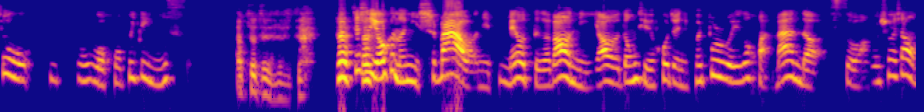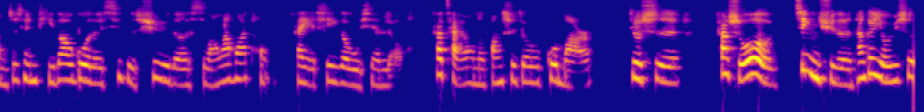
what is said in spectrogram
对，就我活不一定你死啊！对对对对对，就是有可能你失败了，你没有得到你要的东西，或者你会步入一个缓慢的死亡。比如说像我们之前提到过的西子旭的《死亡万花筒》，它也是一个无限流，它采用的方式就是过门儿，就是它所有进去的人，它跟鱿鱼社。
